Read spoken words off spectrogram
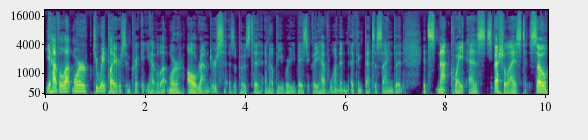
you have a lot more two-way players in cricket you have a lot more all-rounders as opposed to mlb where you basically have one and i think that's a sign that it's not quite as specialized so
